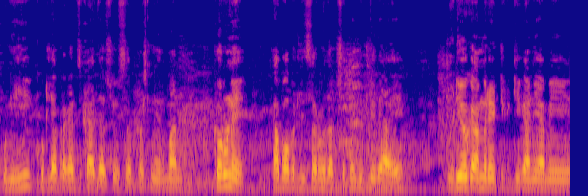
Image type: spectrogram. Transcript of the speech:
कुणीही कुठल्या प्रकारचे कायदा सुव्यवस्था प्रश्न निर्माण करू नये याबाबतली सर्व दक्षता घेतलेली आहे. व्हिडिओ कॅमेरे ठिकठिकाणी आम्ही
